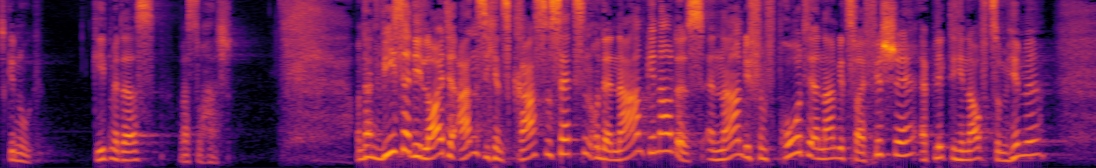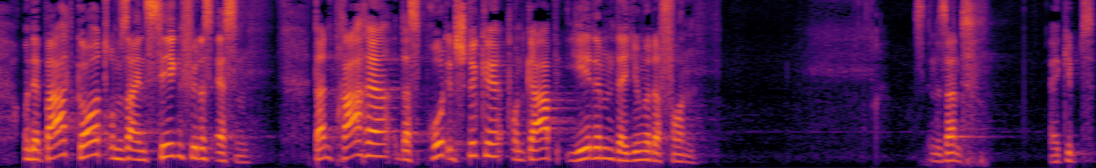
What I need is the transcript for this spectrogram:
ist genug. Gib mir das, was du hast. Und dann wies er die Leute an, sich ins Gras zu setzen, und er nahm genau das. Er nahm die fünf Brote, er nahm die zwei Fische, er blickte hinauf zum Himmel und er bat Gott um seinen Segen für das Essen. Dann brach er das Brot in Stücke und gab jedem der Jünger davon. Das ist interessant. Er gibt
